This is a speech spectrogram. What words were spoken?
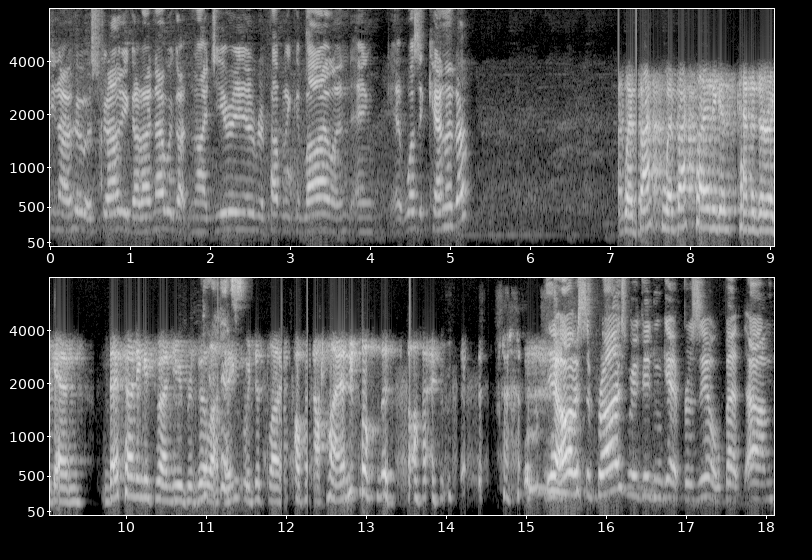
you know, who Australia got. I know we got Nigeria, Republic of Ireland, and uh, was it Canada? We're back. We're back playing against Canada again. They're turning into our new Brazil, I think. We're just like popping up playing all the time. yeah, I was surprised we didn't get Brazil, but um,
